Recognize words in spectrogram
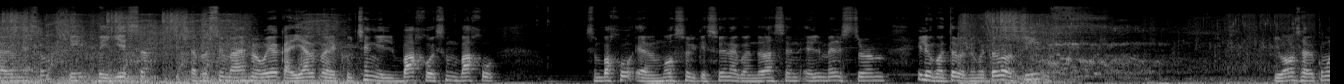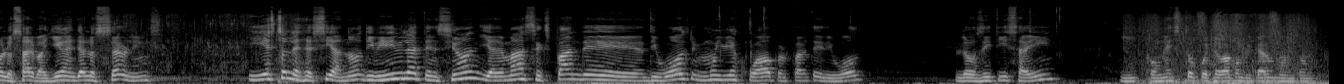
¿Escucharon eso? Qué belleza. La próxima vez me voy a callar para escuchen el bajo. Es un bajo... Es un bajo hermoso el que suena cuando hacen el Maelstrom. Y lo encontré, lo encontré aquí. Y vamos a ver cómo lo salva. Llegan ya los Serlings. Y esto les decía, ¿no? Dividir la atención y además se expande DeWalt. Muy bien jugado por parte de DeWalt. Los DTs ahí. Y con esto pues lo va a complicar un montón.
